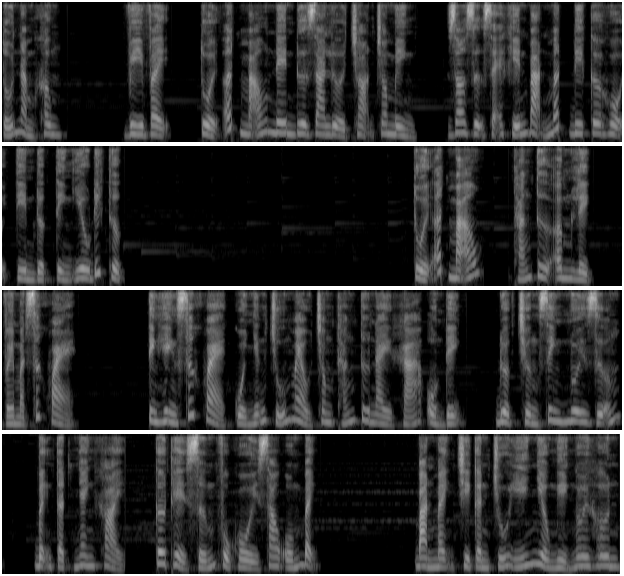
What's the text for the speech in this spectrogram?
tối nằm không. Vì vậy, tuổi ất mão nên đưa ra lựa chọn cho mình, do dự sẽ khiến bạn mất đi cơ hội tìm được tình yêu đích thực. Tuổi ất mão, tháng tư âm lịch, về mặt sức khỏe. Tình hình sức khỏe của những chú mèo trong tháng tư này khá ổn định, được trường sinh nuôi dưỡng, bệnh tật nhanh khỏi, cơ thể sớm phục hồi sau ốm bệnh. Bản mệnh chỉ cần chú ý nhiều nghỉ ngơi hơn,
